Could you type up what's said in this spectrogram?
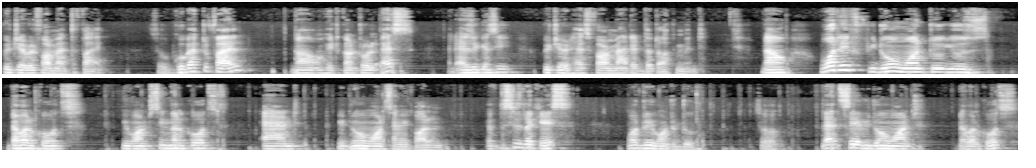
prettier will format the file. So go back to file. Now hit ctrl s. And as you can see Prettier has formatted the document. Now, what if you don't want to use double quotes, you want single quotes, and you don't want semicolon? If this is the case, what do we want to do? So let's say we don't want double quotes,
